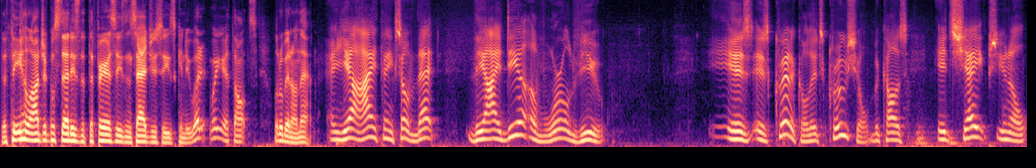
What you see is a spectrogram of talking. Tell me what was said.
the theological studies that the Pharisees and Sadducees can do. What what are your thoughts a little bit on that? Uh, yeah, I think so. That the idea of worldview is is critical. It's crucial because it shapes, you know,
